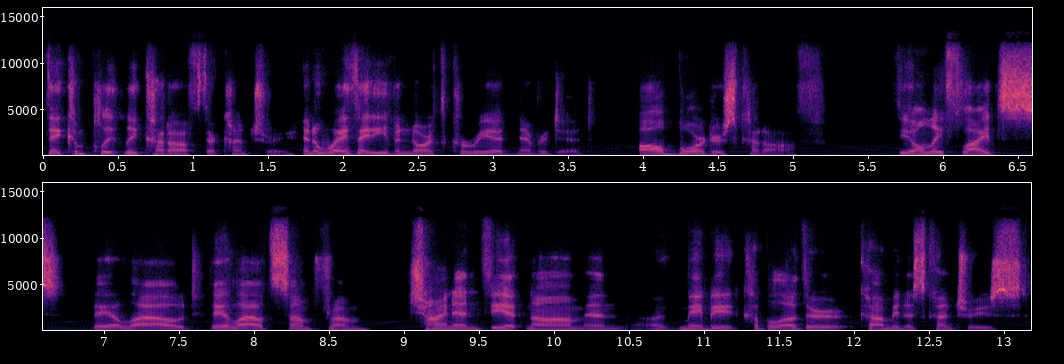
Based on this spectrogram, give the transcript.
They completely cut off their country in a way that even North Korea never did. All borders cut off. The only flights they allowed, they allowed some from China and Vietnam and uh, maybe a couple other communist countries.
